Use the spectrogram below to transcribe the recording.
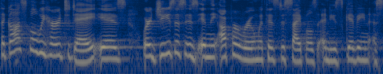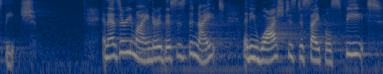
The gospel we heard today is where Jesus is in the upper room with his disciples and he's giving a speech. And as a reminder, this is the night that he washed his disciples' feet.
